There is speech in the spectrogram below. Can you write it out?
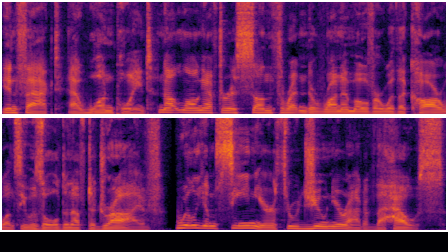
In fact, at one point, not long after his son threatened to run him over with a car once he was old enough to drive, William Sr. threw Jr. out of the house,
